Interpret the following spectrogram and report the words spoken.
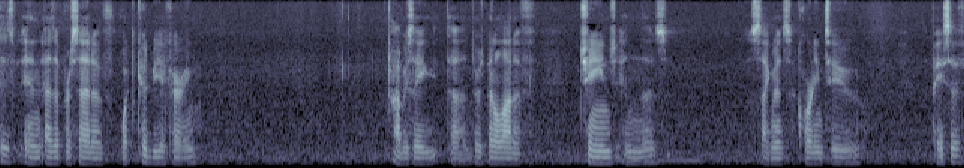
is in as a percent of what could be occurring. Obviously, uh, there's been a lot of change in those segments according to the pace of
